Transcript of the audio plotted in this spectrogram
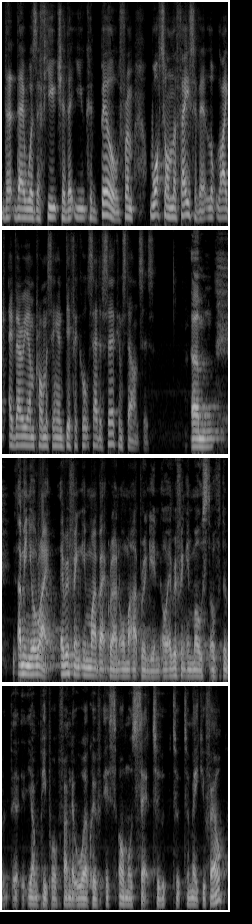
that there was a future that you could build from what, on the face of it, looked like a very unpromising and difficult set of circumstances? Um, I mean, you're right. Everything in my background or my upbringing, or everything in most of the, the young people, family that we work with, is almost set to to to make you fail.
